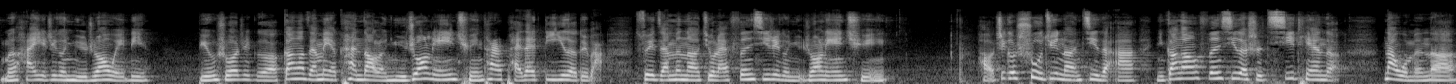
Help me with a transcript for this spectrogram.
我们还以这个女装为例。比如说这个，刚刚咱们也看到了女装连衣裙，它是排在第一的，对吧？所以咱们呢就来分析这个女装连衣裙。好，这个数据呢，记得啊，你刚刚分析的是七天的，那我们呢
